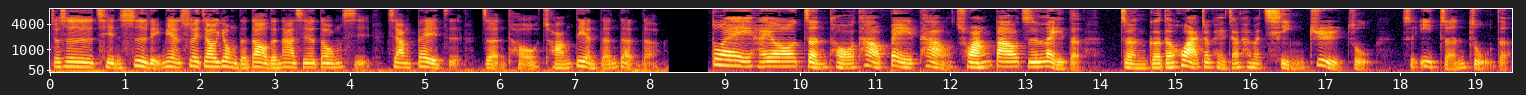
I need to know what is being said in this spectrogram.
就是寝室里面睡觉用得到的那些东西，像被子、枕头、床垫等等的。对，还有枕头套、被套、床包之类的，整个的话就可以叫它们寝具组，是一整组的。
